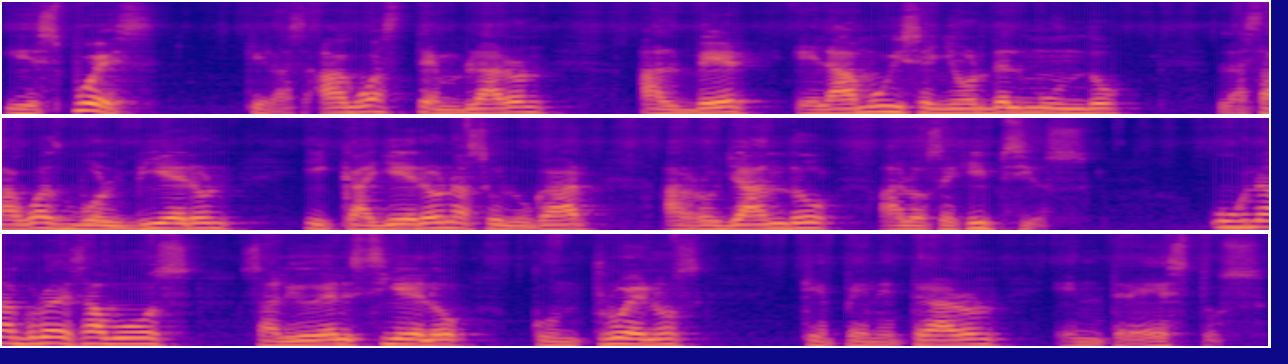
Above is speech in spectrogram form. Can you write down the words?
Y después que las aguas temblaron al ver el amo y señor del mundo, las aguas volvieron y cayeron a su lugar, arrollando a los egipcios. Una gruesa voz salió del cielo con truenos que penetraron entre estos.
